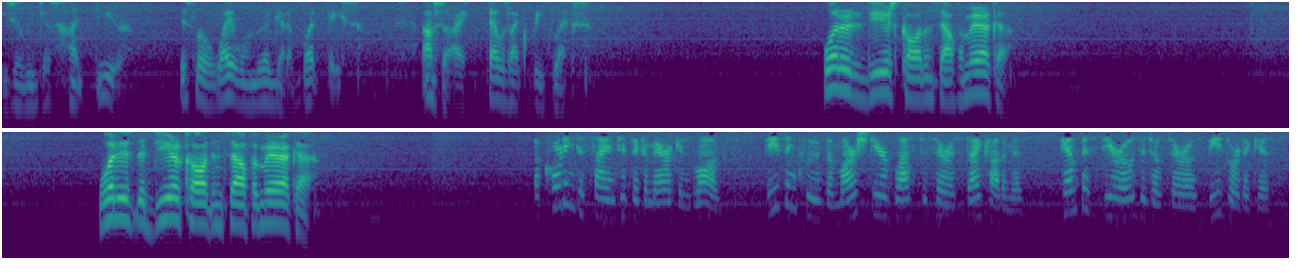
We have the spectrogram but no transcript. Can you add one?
usually just hunt deer. This little white one really got a butt face. I'm sorry, that was like a reflex. What are the deers called in South America? What is the deer called in South America? According to Scientific American blogs, these include the marsh deer Blastocerus dichotomus, pampas deer Ozotoceros bezoarticus,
